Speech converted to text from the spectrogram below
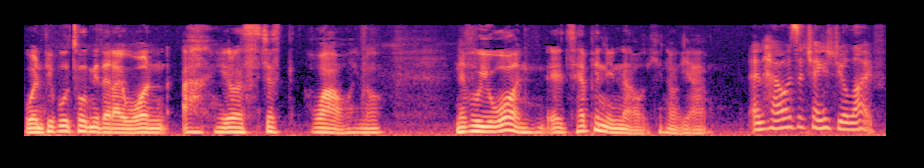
when people told me that I won, uh, it was just wow. You know, never you won. It's happening now. You know, yeah. and how has it changed your life?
